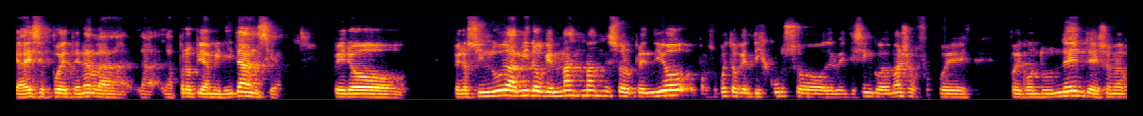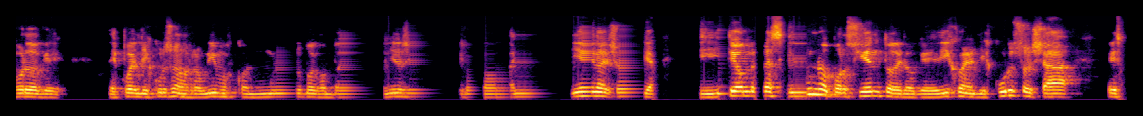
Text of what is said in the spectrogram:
a veces puede tener la, propia militancia. Pero, pero, sin duda a mí lo que más, más me sorprendió, por supuesto que el discurso del 25 de mayo fue, fue contundente, yo me acuerdo que después del discurso nos reunimos con un grupo de compañeros y compañeras, y yo decía, si este hombre hace el 1% de lo que dijo en el discurso, ya es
